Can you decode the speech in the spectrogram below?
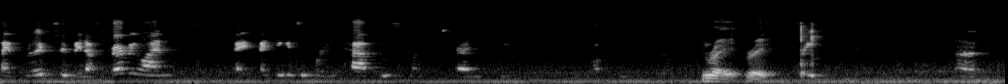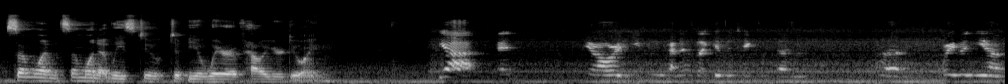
type of relationship may not for everyone, I, I think it's important to have at least one friend can talk to. Right, right. Someone someone at least to to be aware of how you're doing. yeah, and you know, or you can kind of have that give and take with them, uh, or even you know,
